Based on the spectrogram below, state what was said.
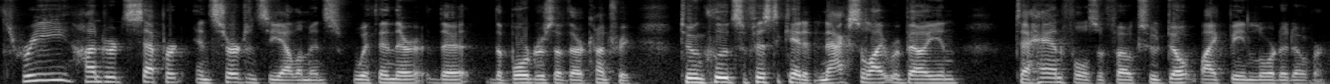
300 separate insurgency elements within their, their, the borders of their country, to include sophisticated Naxalite rebellion to handfuls of folks who don't like being lorded over.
